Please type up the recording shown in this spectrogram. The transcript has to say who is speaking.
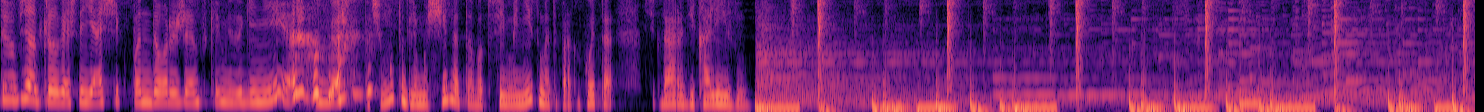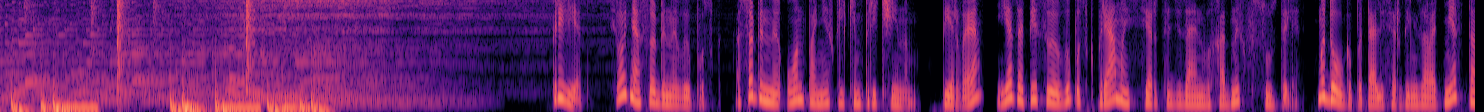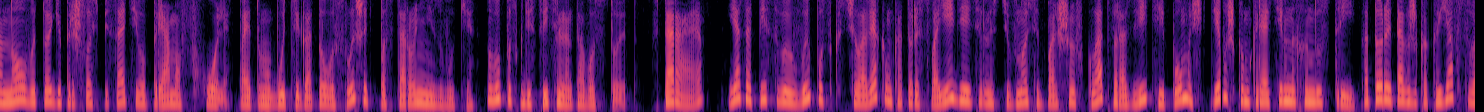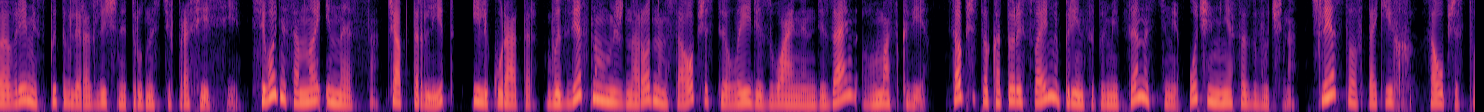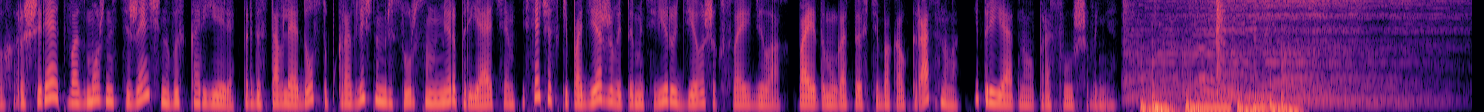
Speaker 1: Ты вообще открыл, конечно, ящик Пандоры женской мизогинии.
Speaker 2: Да. Почему-то для мужчин это вот феминизм, это про какой-то всегда радикализм.
Speaker 3: Привет! Сегодня особенный выпуск. Особенный он по нескольким причинам. Первое. Я записываю выпуск прямо из сердца дизайн-выходных в Суздале. Мы долго пытались организовать место, но в итоге пришлось писать его прямо в холле, поэтому будьте готовы слышать посторонние звуки. Но выпуск действительно того стоит. Вторая я записываю выпуск с человеком, который своей деятельностью вносит большой вклад в развитие и помощь девушкам креативных индустрий, которые так же, как и я, в свое время испытывали различные трудности в профессии. Сегодня со мной Инесса, чаптер-лид или куратор в известном международном сообществе Ladies Wine and Design в Москве. Сообщество, которое своими принципами и ценностями очень мне созвучно. Членство в таких сообществах расширяет возможности женщин в их карьере, предоставляя доступ к различным ресурсам, мероприятиям и всячески поддерживает и мотивирует девушек в своих делах. Поэтому готовьте бокал красного и приятного прослушивания.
